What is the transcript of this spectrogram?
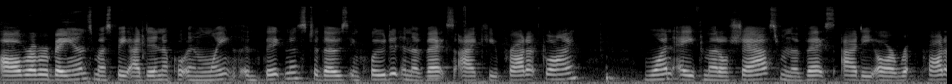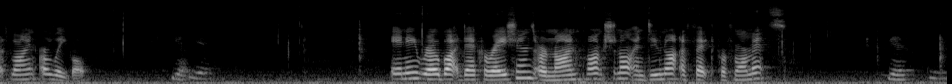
All rubber bands must be identical in length and thickness to those included in the VEX IQ product line. One eighth metal shafts from the VEX EDR product line are legal. Yes. yes. Any robot decorations are non-functional and do not affect performance. Yes. yes.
